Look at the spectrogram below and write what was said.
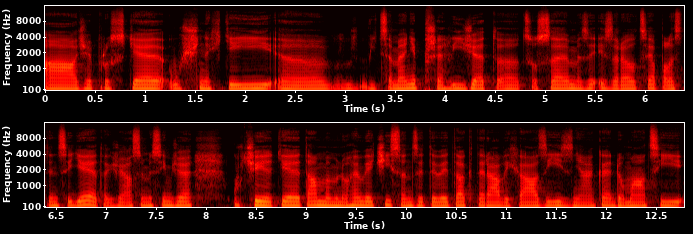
a že prostě už nechtějí víceméně přehlížet, co se mezi Izraelci a Palestinci děje. Takže já si myslím, že určitě je tam mnohem větší senzitivita, která vychází z nějaké domácí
